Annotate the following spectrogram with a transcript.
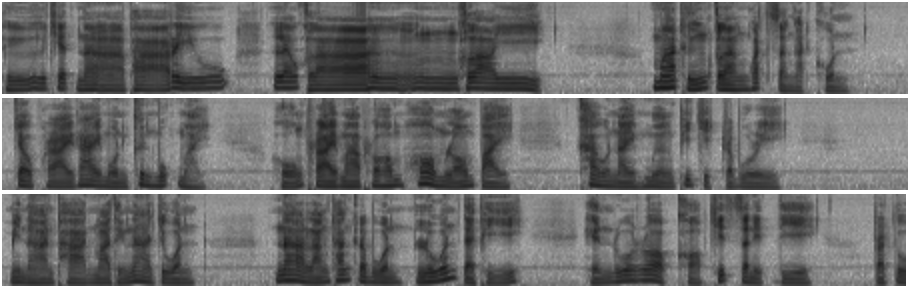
ถือเช็ดหน้าผาริ้ว แล้วคลางใคร มาถึงกลางวัดสงัดคน เจ้าพรายไร่มนขึ้นมุกใหม่หงพรายมาพร้อมห้อมล้อมไป เข้าในเมืองพิจิตรบุรีมีนานผ่านมาถึงหน้าจวน หน้าหลังทั้งกระบวนล้วนแต่ผี เห็นรั้วรอบขอบชิดสนิทดี ประตู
